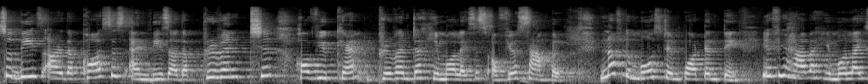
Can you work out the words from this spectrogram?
So these are the causes and these are the prevention how you can prevent a hemolysis of your sample. Now the most important thing if you have a hemolyzed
